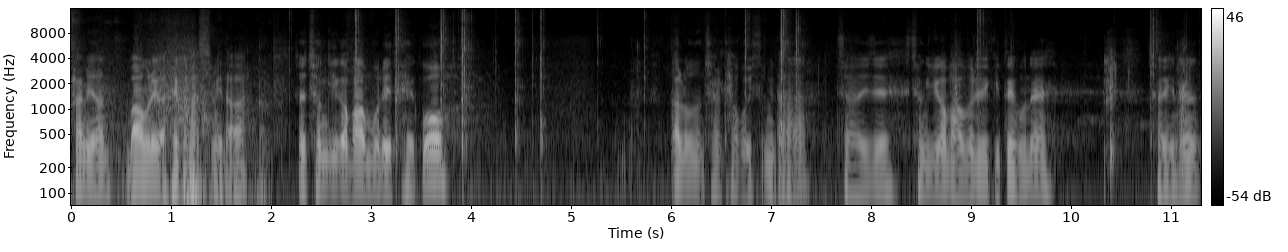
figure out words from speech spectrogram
하면 마무리가 될 것 같습니다. 자, 전기가 마무리되고 난로는 잘 타고 있습니다. 자 이제 전기가 마무리됐기 때문에 저희는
